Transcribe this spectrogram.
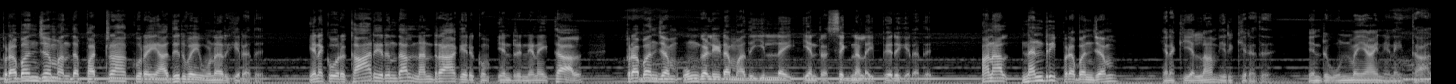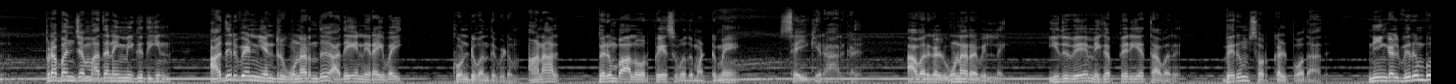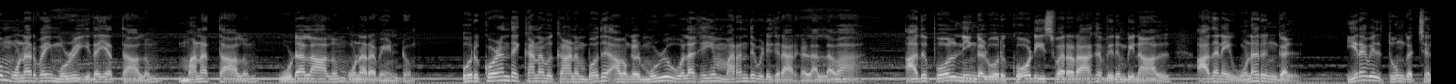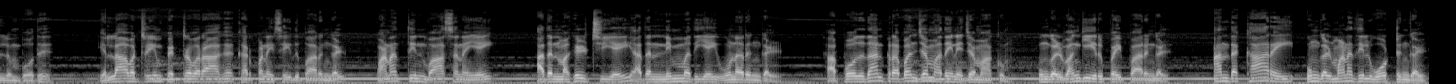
பிரபஞ்சம் அந்த பற்றாக்குறை அதிர்வை உணர்கிறது. எனக்கு ஒரு கார் இருந்தால் நன்றாக இருக்கும் என்று நினைத்தால் பிரபஞ்சம் உங்களிடம் அது இல்லை என்ற சிக்னலை பெறுகிறது. ஆனால் நன்றி பிரபஞ்சம் எனக்கு எல்லாம் இருக்கிறது என்று உண்மையாய் நினைத்தால் பிரபஞ்சம் அதனை மிகுதியின் அதிர்வெண் என்று உணர்ந்து அதே நிறைவை கொண்டு வந்துவிடும். ஆனால் பெரும்பாலோர் பேசுவது மட்டுமே செய்கிறார்கள். அவர்கள் உணரவில்லை. இதுவே மிகப்பெரிய தவறு. வெறும் சொற்கள் போதாது. நீங்கள் விரும்பும் உணர்வை முழு இதயத்தாலும் மனத்தாலும் உடலாலும் உணர வேண்டும். ஒரு குழந்தை கனவு காணும்போது அவங்கள் முழு உலகையும் மறந்து விடுகிறார்கள் அல்லவா? அதுபோல் நீங்கள் ஒரு கோடீஸ்வரராக விரும்பினால் அதனை உணருங்கள். இரவில் தூங்கச் செல்லும்போது எல்லாவற்றையும் பெற்றவராக கற்பனை செய்து பாருங்கள். பணத்தின் வாசனையை அதன் மகிழ்ச்சியை அதன் நிம்மதியை உணருங்கள். அப்போதுதான் பிரபஞ்சம் அதை நிஜமாக்கும். உங்கள் வங்கி இருப்பை பாருங்கள். அந்த காரை உங்கள் மனதில் ஓட்டுங்கள்.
